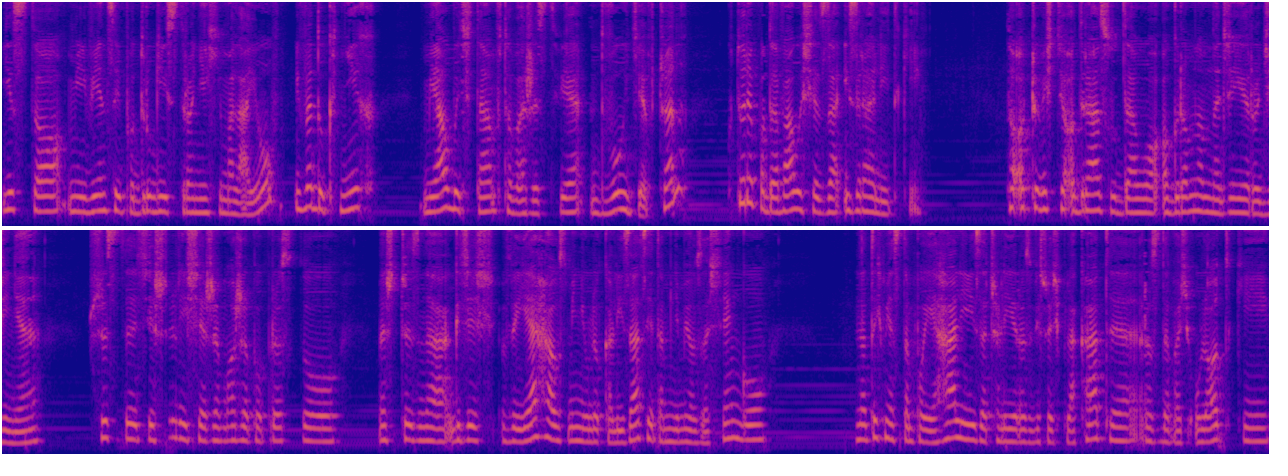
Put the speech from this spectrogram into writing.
Jest to mniej więcej po drugiej stronie Himalajów i według nich miał być tam w towarzystwie dwóch dziewczyn, które podawały się za Izraelitki. To oczywiście od razu dało ogromną nadzieję rodzinie. Wszyscy cieszyli się, że może po prostu mężczyzna gdzieś wyjechał, zmienił lokalizację, tam nie miał zasięgu. Natychmiast tam pojechali, zaczęli rozwieszać plakaty, rozdawać ulotki,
